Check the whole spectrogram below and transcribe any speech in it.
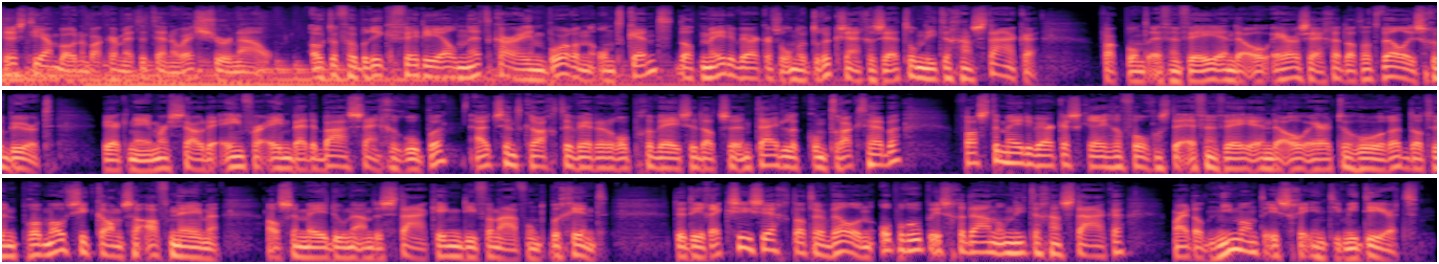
Christian Bonenbakker met het NOS Journaal. Autofabriek VDL Netcar in Borren ontkent dat medewerkers onder druk zijn gezet om niet te gaan staken. Vakbond FNV en de OR zeggen dat dat wel is gebeurd. Werknemers zouden één voor één bij de baas zijn geroepen. Uitzendkrachten werden erop gewezen dat ze een tijdelijk contract hebben. Vaste medewerkers kregen volgens de FNV en de OR te horen dat hun promotiekansen afnemen... als ze meedoen aan de staking die vanavond begint. De directie zegt dat er wel een oproep is gedaan om niet te gaan staken, maar dat niemand is geïntimideerd.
